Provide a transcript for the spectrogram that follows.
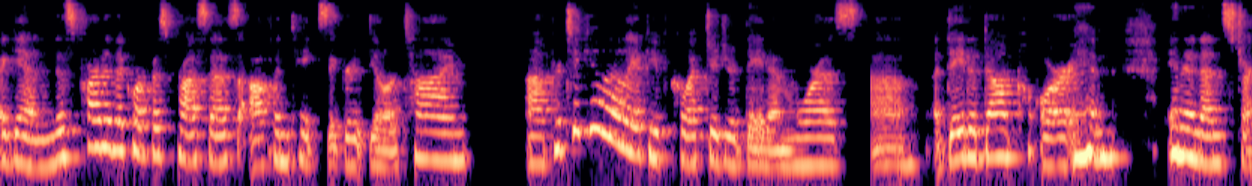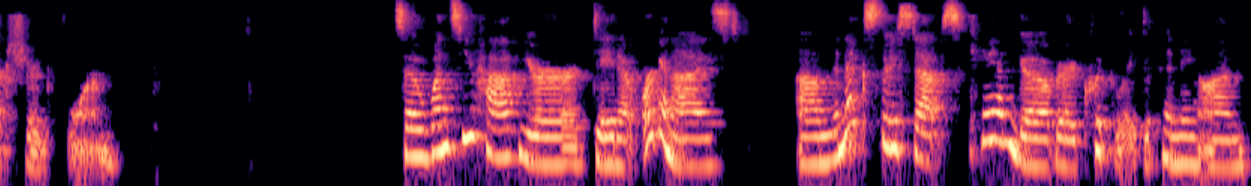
again, this part of the corpus process often takes a great deal of time, uh, particularly if you've collected your data more as uh, a data dump or in, in an unstructured form. So once you have your data organized, um, the next three steps can go very quickly depending on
